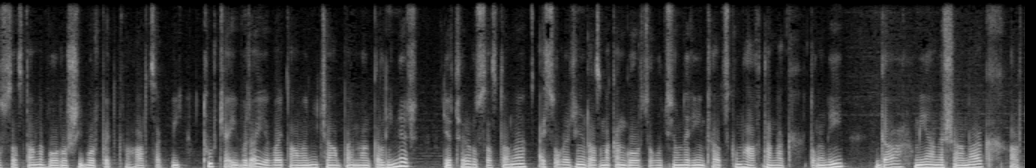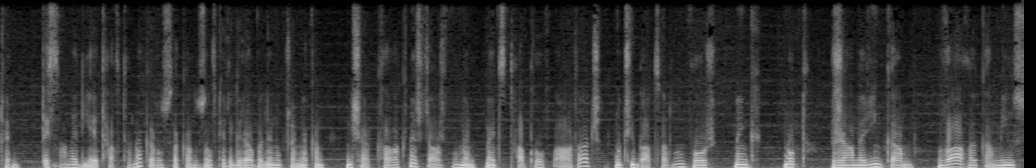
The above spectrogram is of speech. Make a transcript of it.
Ռուսաստանը որոշի, որ պետքա հարձակվի Թուրքիայի վրա եւ այդ ամեն ինչը անպայման կլիներ, եթե Ռուսաստանը այս օրերին ռազմական գործողությունների ընթացքում հաղթանակ տոնի դա միանշանակ արդեն տեսանելի է հաղթանակը ռուսական զորքերը գրավել են ուկրաինական մի շարք քաղաքներ շարժվում են մեծ թափով առաջ ու չի բացառվում որ մենք մոտ ժամերին կամ վաղը կամ մյուս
